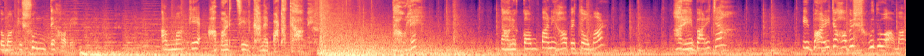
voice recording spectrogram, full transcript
তোমাকে শুনতে হবে। আম্মাকে আবার জেলখানায় পাঠাতে হবে। তাহলে? তাহলে কোম্পানি হবে তোমার? আর এই বাড়িটা? এই বাড়িটা হবে শুধু আমার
